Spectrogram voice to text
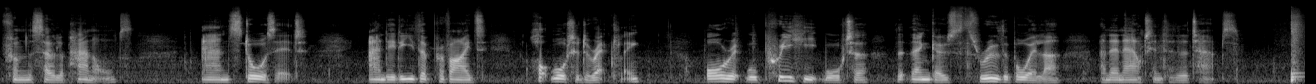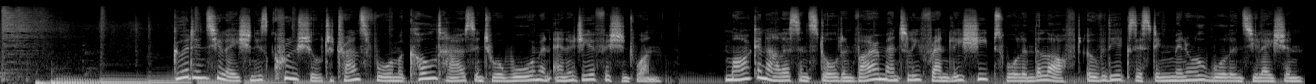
from the solar panels and stores it, and it either provides hot water directly or it will preheat water that then goes through the boiler and then out into the taps. Good insulation is crucial to transform a cold house into a warm and energy efficient one. Mark and Alice installed environmentally friendly sheep's wool in the loft over the existing mineral wool insulation,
